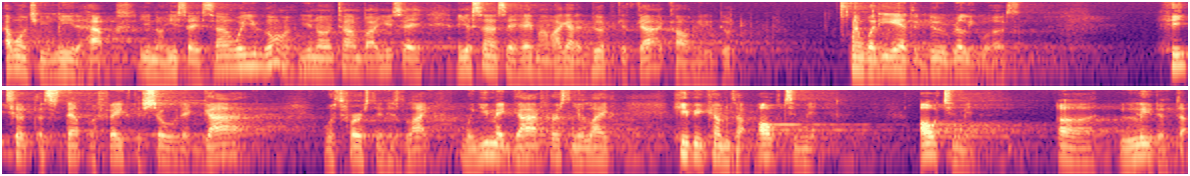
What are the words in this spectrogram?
I want you to leave the house. You know, you say, Son, where you going? You know, I'm talking about you say, and your son say, Hey, mom, I got to do it because God called me to do it. And what he had to do really was he took a step of faith to show that God was first in his life. When you make God first in your life, he becomes the ultimate, ultimate uh, leader, the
